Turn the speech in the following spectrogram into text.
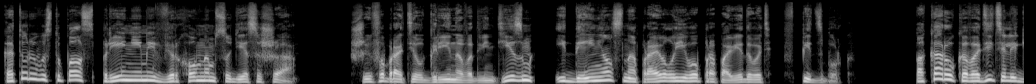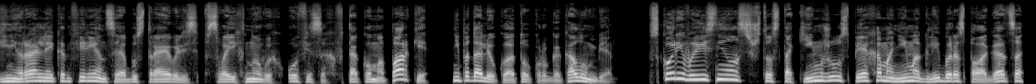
который выступал с прениями в Верховном суде США. Шиф обратил Грина в адвентизм, и Дэниелс направил его проповедовать в Питтсбург. Пока руководители Генеральной конференции обустраивались в своих новых офисах в таком парке неподалеку от округа Колумбия, вскоре выяснилось, что с таким же успехом они могли бы располагаться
